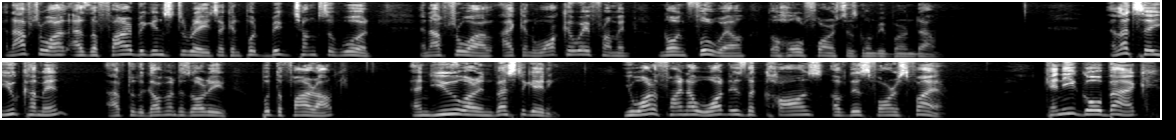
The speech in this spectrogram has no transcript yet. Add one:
And after a while, as the fire begins to rage, I can put big chunks of wood. And after a while, I can walk away from it knowing full well the whole forest is going to be burned down. And let's say you come in after the government has already put the fire out and you are investigating. You want to find out what is the cause of this forest fire. Can you go back?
